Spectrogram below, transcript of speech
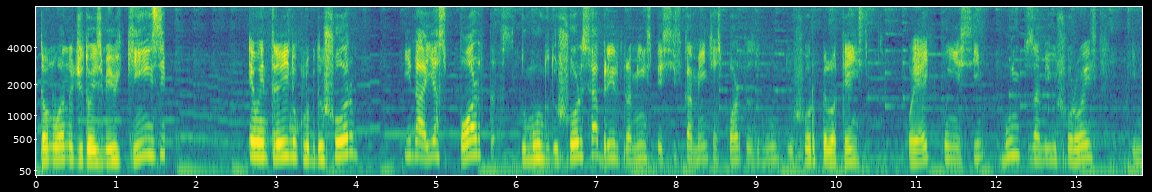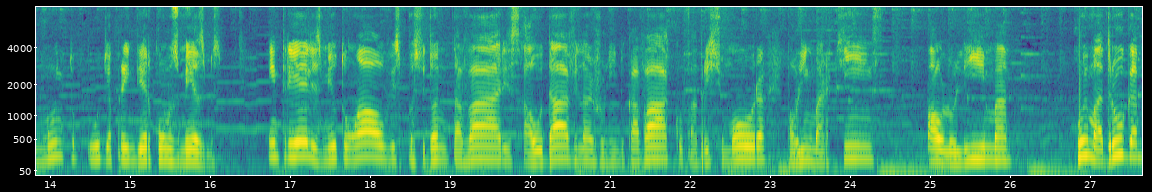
Então no ano de 2015, eu entrei no Clube do Choro e daí as portas do mundo do choro se abriram para mim, especificamente as portas do mundo do choro pelotense. Foi aí que conheci muitos amigos chorões e muito pude aprender com os mesmos. Entre eles, Milton Alves, Posidônio Tavares, Raul Dávila, Julinho do Cavaco, Fabrício Moura, Paulinho Martins, Paulo Lima, Rui Madruga,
